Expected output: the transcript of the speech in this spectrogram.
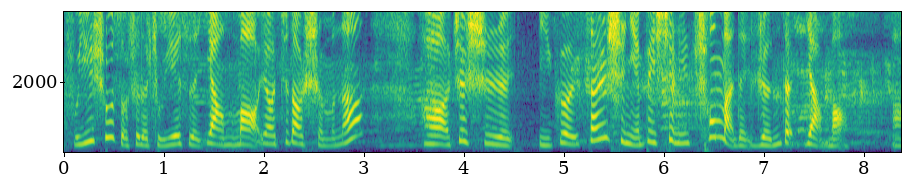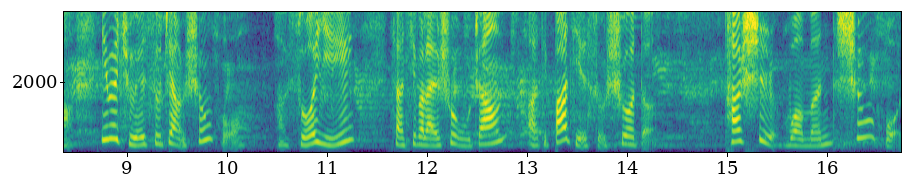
福音书所说的主耶稣的样貌，要知道什么呢？啊，这是。一个三十年被圣灵充满的人的样貌，啊，因为主耶稣这样生活，啊，所以像希伯来书五章啊第八节所说的，他是我们生活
